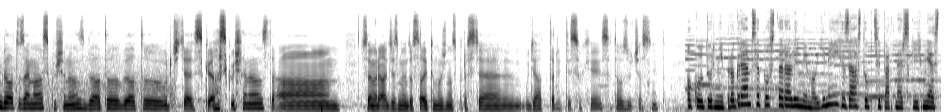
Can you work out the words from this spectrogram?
Byla to zajímavá zkušenost, byla to, byla to určitě skvělá zkušenost a jsem rád, že jsme dostali tu možnost prostě udělat tady ty sochy, se toho zúčastnit. O kulturní program se postarali mimo jiných zástupci partnerských měst.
